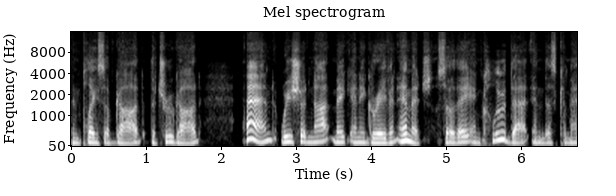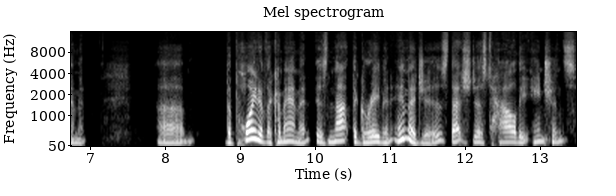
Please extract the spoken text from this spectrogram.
in place of God, the true God, and we should not make any graven image. So they include that in this commandment. Um, the point of the commandment is not the graven images. That's just how the ancients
